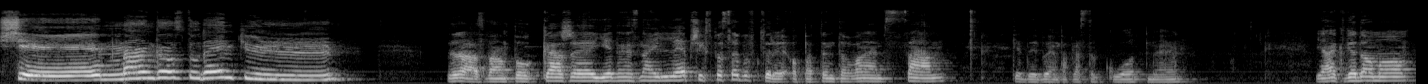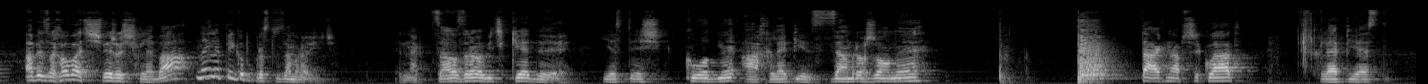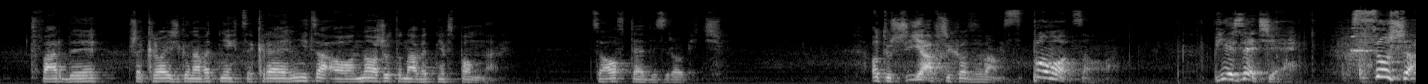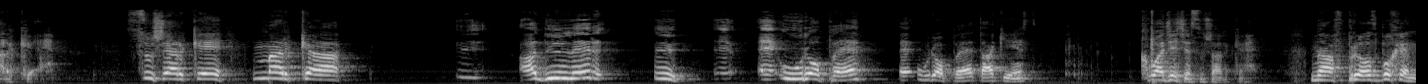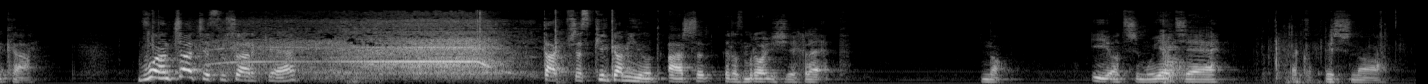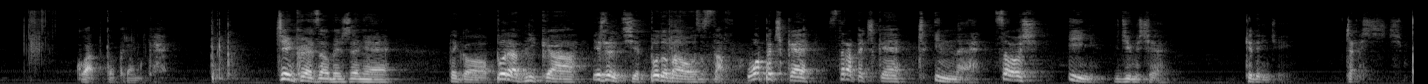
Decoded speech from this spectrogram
Siemanko studenci! Zaraz wam pokażę jeden z najlepszych sposobów, który opatentowałem sam, kiedy byłem po prostu głodny. Jak wiadomo, aby zachować świeżość chleba, najlepiej go po prostu zamrozić. Jednak co zrobić, kiedy jesteś głodny, a chleb jest zamrożony? Tak na przykład chleb jest twardy, przekroić go nawet nie chce krajemnica, a o nożu to nawet nie wspomnę. Co wtedy zrobić? Otóż ja przychodzę wam z pomocą. Bierzecie suszarkę. Suszarkę marka y, Adler y, e, Europę. Europę, tak jest. Kładziecie suszarkę na wprost bochenka. Włączacie suszarkę. Tak przez kilka minut, aż rozmrozi się chleb. No. I otrzymujecie taką pyszną gładkokromkę. Dziękuję za obejrzenie tego poradnika. Jeżeli Ci się podobało, zostaw łapeczkę, strapeczkę czy inne coś i widzimy się kiedy indziej. Cześć!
